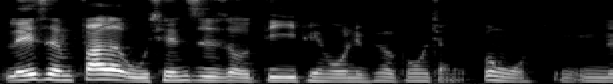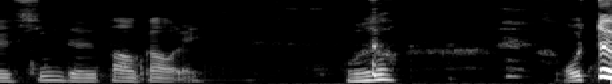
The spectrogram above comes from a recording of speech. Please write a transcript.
雷神发了五千字之后，第一篇我女朋友跟我讲，问我你的心得报告嘞，我说我对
